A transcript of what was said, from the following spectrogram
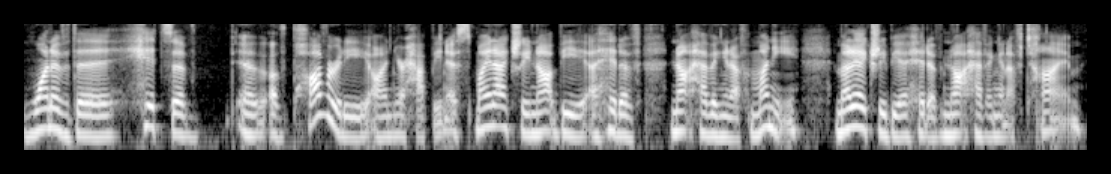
one of the hits of, of, poverty on your happiness might actually not be a hit of not having enough money. It might actually be a hit of not having enough time.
